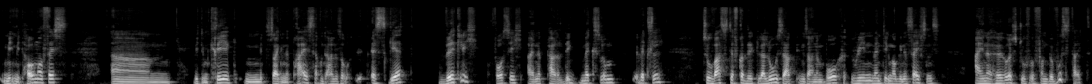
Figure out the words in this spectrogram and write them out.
mit, mit Homeoffice, ähm, mit dem Krieg, mit steigenden Preisen und alles so, es geht wirklich vor sich eine Paradigmenwechsel Wechsel zu was der Frederic Laloux sagt in seinem Buch Reinventing Organizations, eine höhere Stufe von Bewusstheit.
